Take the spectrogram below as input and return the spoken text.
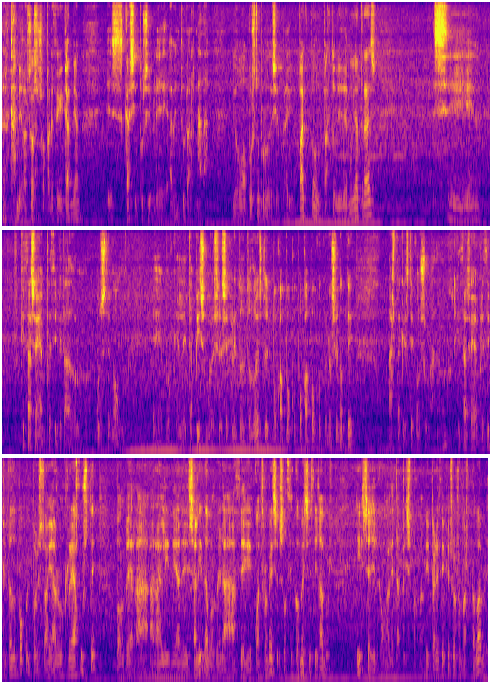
cambia las cosas o parece que cambian, es casi imposible aventurar nada. Yo apuesto por lo de siempre. Hay un pacto, el pacto viene muy atrás. Se, quizás se hayan precipitado Puigdemont, eh, porque el etapismo es el secreto de todo esto, y poco a poco, poco a poco, que no se note hasta que esté consumado. ¿no? Quizás se haya precipitado un poco y por eso hay ahora un reajuste, volver a, la línea de salida, volver a hace cuatro meses o cinco meses, digamos, y seguir con el etapismo. A mí me parece que eso es lo más probable,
